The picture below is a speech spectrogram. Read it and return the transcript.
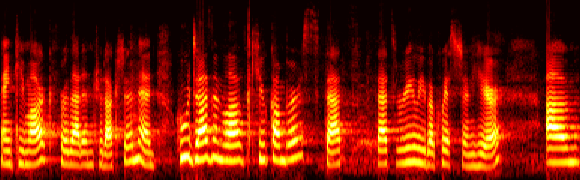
Thank you, Mark, for that introduction. And who doesn't love cucumbers? That's, that's really the question here. Um,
